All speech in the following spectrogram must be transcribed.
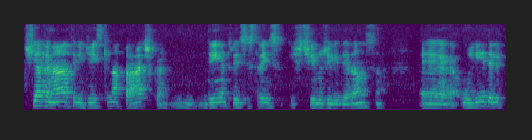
Chiavenato ele diz que na prática, dentro desses três estilos de liderança, é, o líder ele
